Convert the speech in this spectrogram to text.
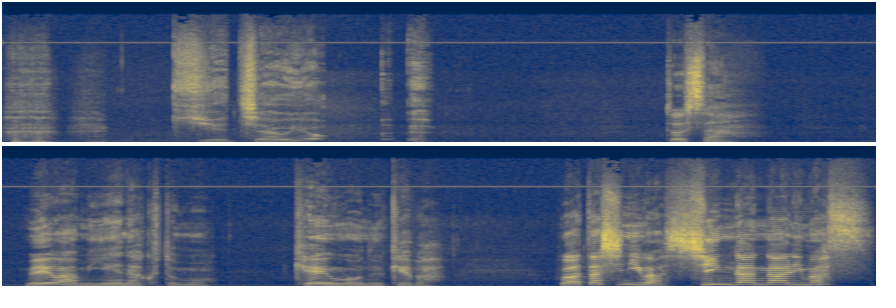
消えちゃうよ。トシさん目は見えなくとも剣を抜けば私には心眼があります。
